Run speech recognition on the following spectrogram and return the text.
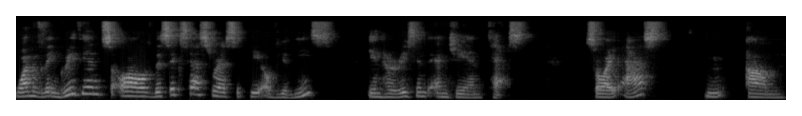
one of the ingredients of the success recipe of Eunice in her recent NGN test. So I asked, um,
